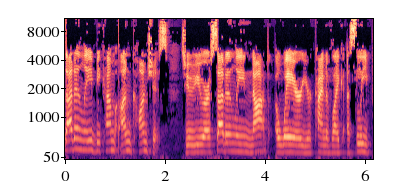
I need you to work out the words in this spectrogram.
suddenly become unconscious. So you are suddenly not aware, you're kind of like asleep.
